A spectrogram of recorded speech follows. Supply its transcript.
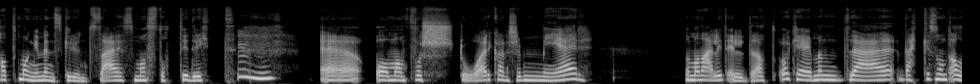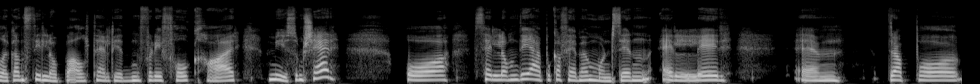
hatt mange mennesker rundt seg som har stått i dritt, Mhm. eh, og man forstår kanskje mer når man er litt eldre at ok, men det er, det er ikke sånn at alle kan stille opp på alt hele tiden, fordi folk har mye som skjer. Og selv om de er på kafé med moren sin, eller eh, drar på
